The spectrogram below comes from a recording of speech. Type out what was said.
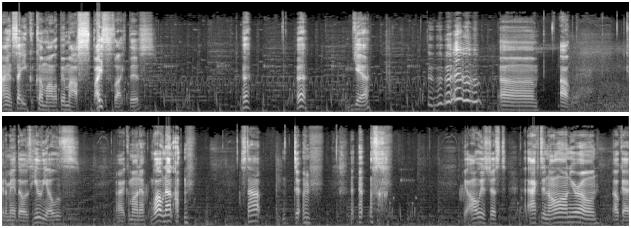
I didn't say you could come all up in my space like this. Huh? Huh? Yeah. um. Oh. Could have made those Helios. Alright, come on now. Whoa, now. No. Stop. You're always just acting all on your own. Okay,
